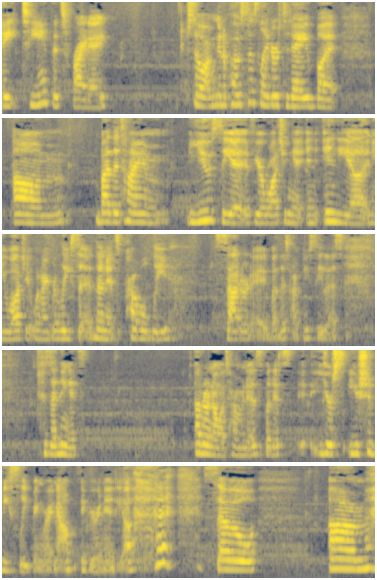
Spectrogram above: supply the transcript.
18th. It's Friday. So I'm going to post this later today, but um, by the time you see it, if you're watching it in India and you watch it when I release it, then it's probably Saturday by the time you see this. Because I think it's, I don't know what time it is, but it's, you're, you should be sleeping right now if you're in India. so, um,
